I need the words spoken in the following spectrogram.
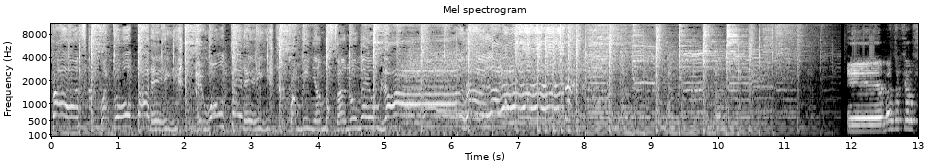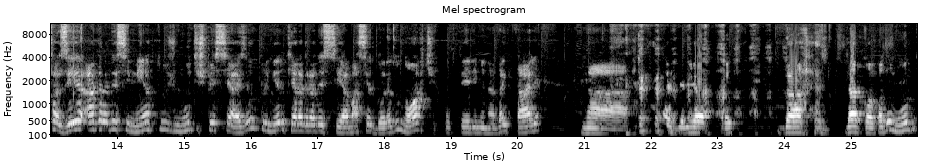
paz. O atoparei, eu o terei Coa miña moza no meu lar fazer agradecimentos muito especiais. Eu primeiro quero agradecer a Macedônia do Norte por ter eliminado a Itália na da, da Copa do Mundo,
